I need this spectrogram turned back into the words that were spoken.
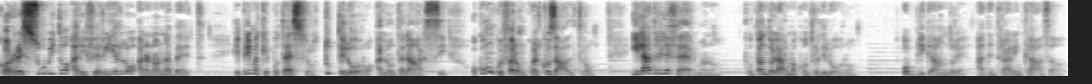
Corre subito a riferirlo alla nonna Beth e prima che potessero tutte loro allontanarsi o comunque fare un qualcos'altro, i ladri le fermano, puntando l'arma contro di loro, obbligandole ad entrare in casa.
